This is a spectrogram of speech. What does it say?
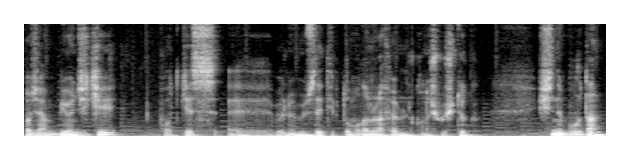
Hocam bir önceki podcast bölümümüzde diplomaların raf ömrünü konuşmuştuk. Şimdi buradan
